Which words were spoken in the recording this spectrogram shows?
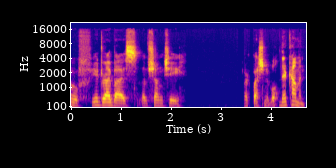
Oof. Your drive-bys of Shang-Chi are questionable. They're coming.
